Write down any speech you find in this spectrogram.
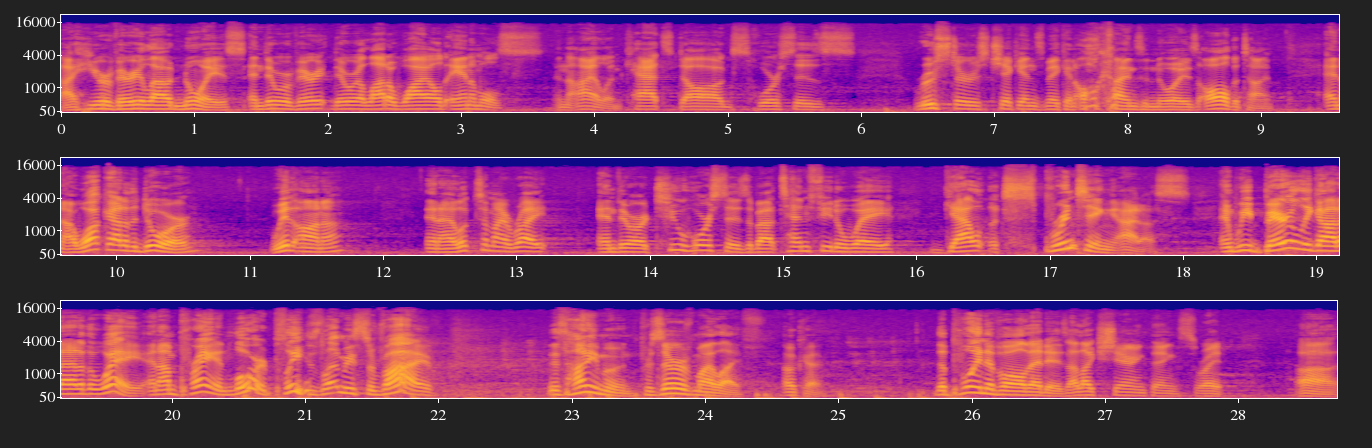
I hear a very loud noise, and there were, very, there were a lot of wild animals in the island cats, dogs, horses, roosters, chickens, making all kinds of noise all the time. And I walk out of the door with Anna, and I look to my right, and there are two horses about 10 feet away gall- sprinting at us and we barely got out of the way. And I'm praying, Lord, please let me survive this honeymoon. Preserve my life. Okay. The point of all that is, I like sharing things, right, uh,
